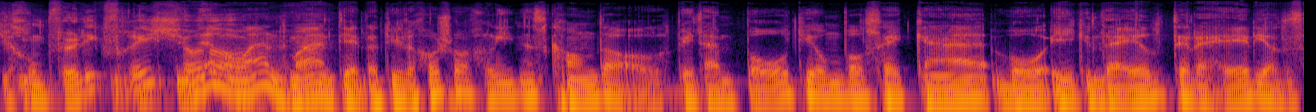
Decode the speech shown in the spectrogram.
die kommt völlig frisch, oder? Ja, Moment, Moment, die hat natürlich auch schon einen kleinen Skandal. Bei dem Podium, das es gegeben wo irgendein älterer Herr, ich habe das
